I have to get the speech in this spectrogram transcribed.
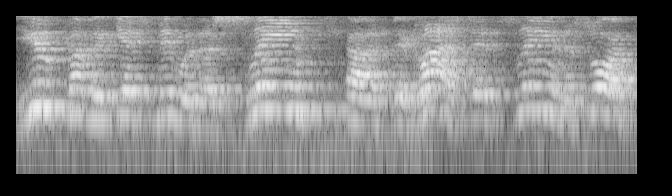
you come against me with a sling, uh, Goliath said, sling and a sword.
